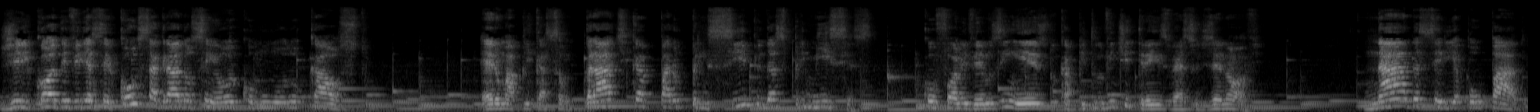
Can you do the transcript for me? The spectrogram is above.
Jericó deveria ser consagrada ao Senhor como um holocausto. Era uma aplicação prática para o princípio das primícias, conforme vemos em Êxodo capítulo 23, verso 19. Nada seria poupado,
